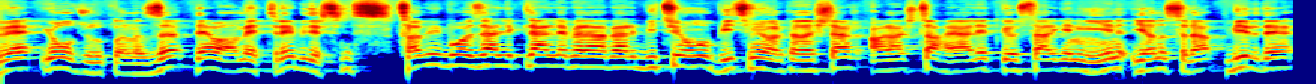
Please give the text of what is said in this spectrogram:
ve yolculuklarınızı devam ettirebilirsiniz. Tabi bu özelliklerle beraber bitiyor mu? Bitmiyor arkadaşlar. Araçta hayalet göstergenin yanı sıra bir de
